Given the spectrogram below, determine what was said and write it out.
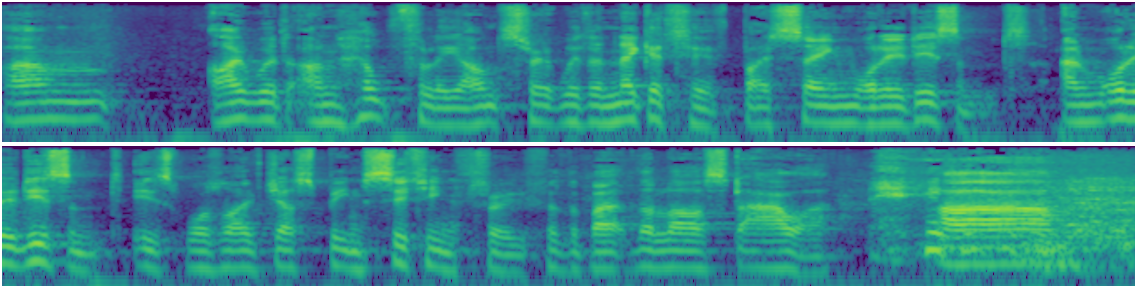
Um, I would unhelpfully answer it with a negative by saying what it isn't. And what it isn't is what I've just been sitting through for the, about the last hour. Um,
